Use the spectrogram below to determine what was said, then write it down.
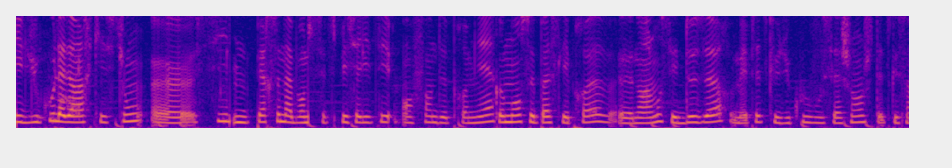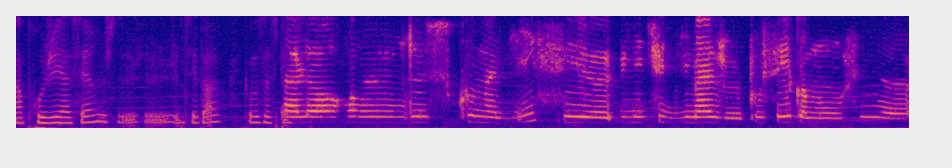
Et du coup, la dernière question, euh, si une personne abandonne cette spécialité en fin de première, comment se passe l'épreuve Euh, Normalement, c'est deux heures, mais peut-être que du coup, vous, ça change, peut-être que c'est un projet à faire, je, je- je ne sais pas. Comment ça se passe? Alors, euh, de ce qu'on m'a dit, c'est euh, une étude d'image poussée comme on fait euh,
